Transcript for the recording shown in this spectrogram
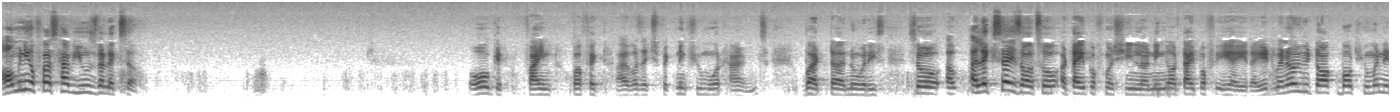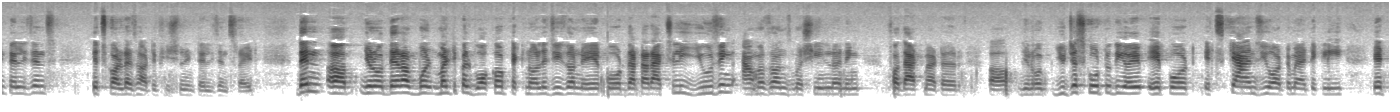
How many of us have used Alexa? Okay, fine, perfect. I was expecting few more hands, but uh, no worries. So uh, Alexa is also a type of machine learning or type of AI, right? Whenever we talk about human intelligence, it's called as artificial intelligence, right? Then, uh, you know, there are multiple walkout technologies on airport that are actually using Amazon's machine learning for that matter. Uh, you know, you just go to the airport, it scans you automatically, it,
